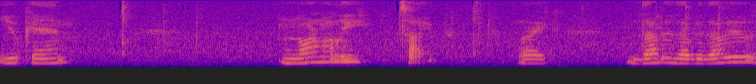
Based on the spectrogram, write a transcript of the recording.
you can normally type like www.yahoo.com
